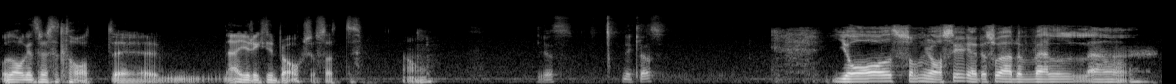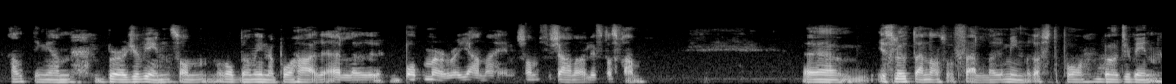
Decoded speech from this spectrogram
och lagets resultat eh, är ju riktigt bra också så att Ja. Yes. Niklas? Ja, som jag ser det så är det väl eh, antingen Bergevin som Robin var inne på här eller Bob Murray i Anaheim som förtjänar att lyftas fram. Ehm, I slutändan så fäller min röst på Bergevin.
